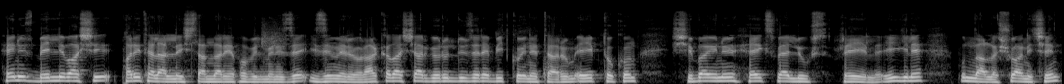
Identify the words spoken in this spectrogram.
Henüz belli başlı paritelerle işlemler yapabilmenize izin veriyor. Arkadaşlar görüldüğü üzere Bitcoin, Ethereum, Ape Token, Shiba Inu, Hex ve Lux Rare ile ilgili bunlarla şu an için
